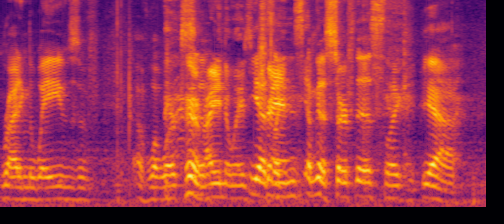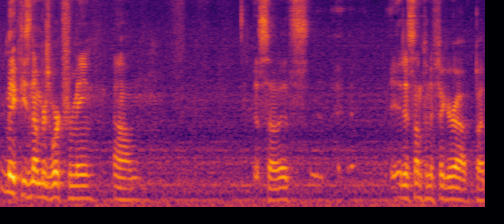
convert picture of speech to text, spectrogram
riding the waves of of what works, uh, Riding the waves of yeah, it's like, trends. I'm gonna surf this, like Yeah. make these numbers work for me. Um, so it's it is something to figure out, but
